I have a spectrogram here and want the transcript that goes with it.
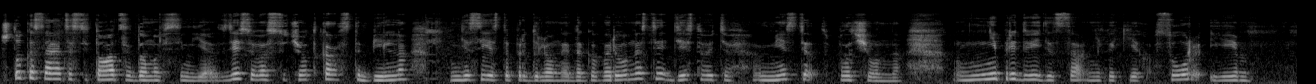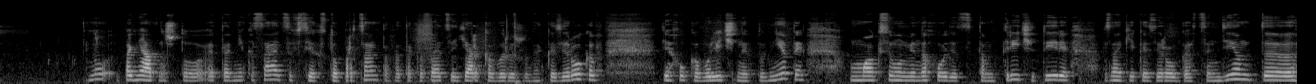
Что касается ситуации дома в семье, здесь у вас все четко, стабильно. Если есть определенные договоренности, действуйте вместе сплоченно. Не предвидится никаких ссор и ну, понятно, что это не касается всех 100%, это касается ярко выраженных козерогов, тех, у кого личные планеты в максимуме находятся, там 3-4 знаки козерога, асцендент, э,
